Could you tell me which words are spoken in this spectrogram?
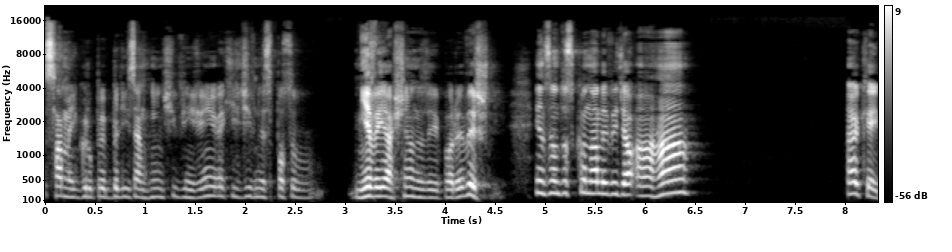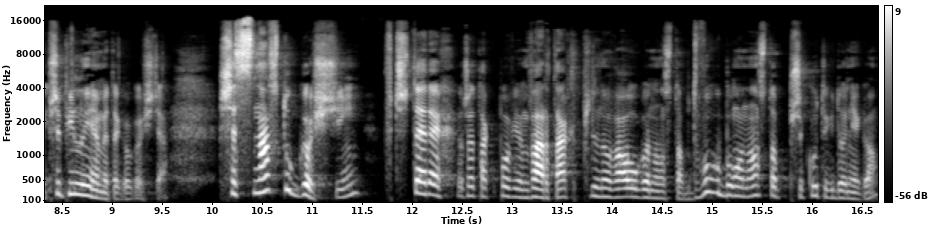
samej grupy byli zamknięci w więzieniu w jakiś dziwny sposób niewyjaśniony do tej pory wyszli. Więc on doskonale wiedział, aha, okej, okay, przypilnujemy tego gościa. 16 gości w czterech, że tak powiem, wartach pilnowało go non-stop. Dwóch było non-stop przykutych do niego,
